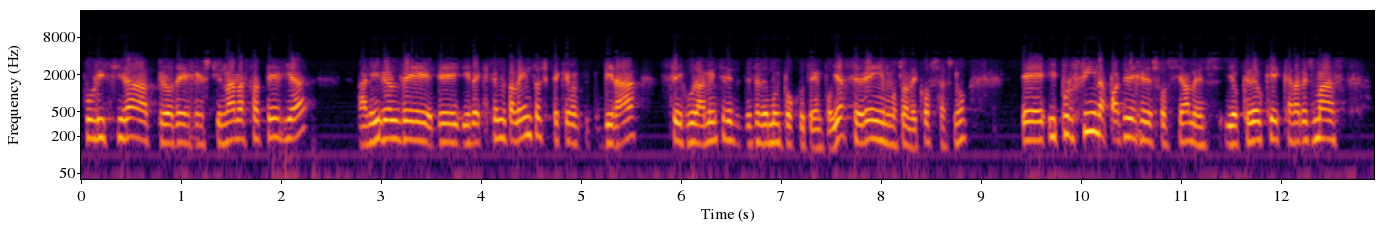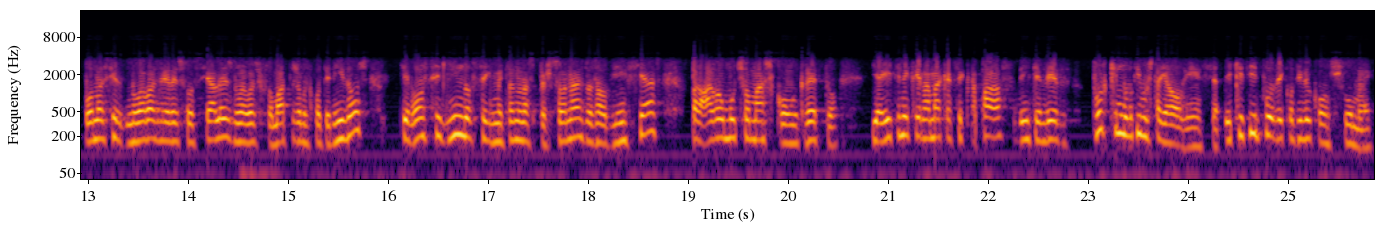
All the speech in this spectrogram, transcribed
publicidad, pero de gestionar la estrategia a nivel de, de elección de talentos, que dirá seguramente dentro de muy poco tiempo. Ya se ven un montón de cosas, ¿no? Eh, y por fin, la parte de redes sociales, yo creo que cada vez más van a ser nuevas redes sociales, nuevos formatos, nuevos contenidos que van siguiendo segmentando las personas, las audiencias, para algo mucho más concreto. Y ahí tiene que la marca ser capaz de entender por qué motivo está la audiencia y qué tipo de contenido consume.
